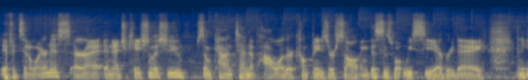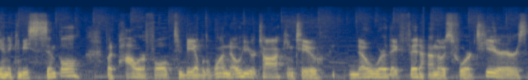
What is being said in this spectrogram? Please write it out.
if it's an awareness or a, an educational issue, some content of how other companies are solving. This is what we see every day. And again, it can be simple but powerful to be able to one know who you're talking to know where they fit on those four tiers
